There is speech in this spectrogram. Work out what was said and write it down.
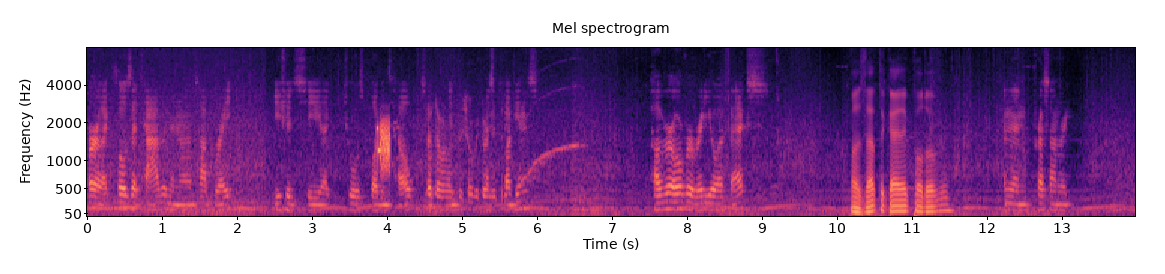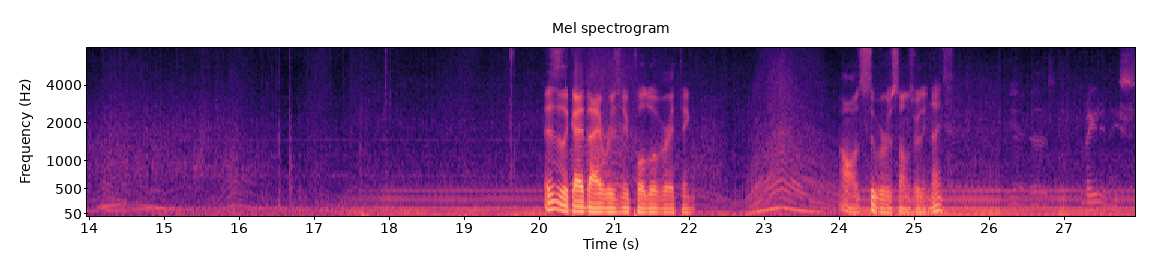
or like close that tab, and then on the top right, you should see like tools, plugins, help. So Shut down you on can the shoulder, press to- plugins. Hover over Radio FX, Oh, is that the guy they pulled over? and then press on radio. This is the guy that I originally pulled over, I think. Oh, Subaru sounds really nice. Yeah, really nice.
